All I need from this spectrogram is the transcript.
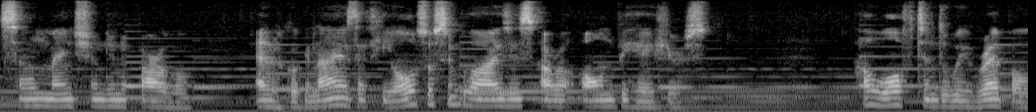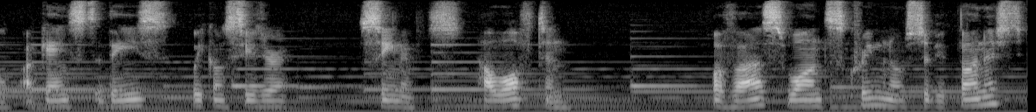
son mentioned in the parable and recognize that he also symbolizes our own behaviors. How often do we rebel against these we consider sinners? How often of us wants criminals to be punished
